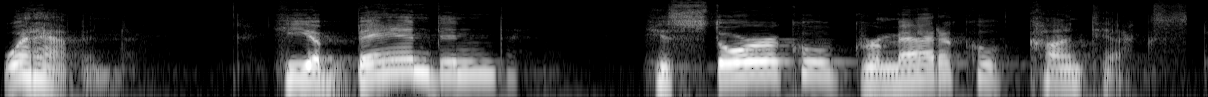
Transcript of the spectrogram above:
What happened? He abandoned historical grammatical context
